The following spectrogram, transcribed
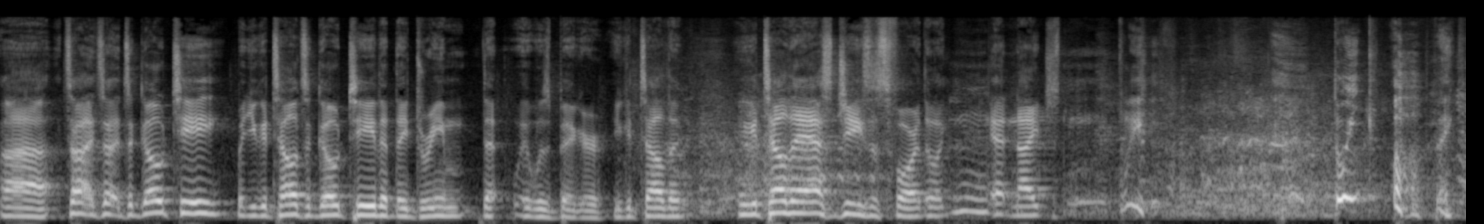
Uh, it's, a, it's, a, it's, a, goatee, but you could tell it's a goatee that they dream that it was bigger. You could tell that you could tell they asked Jesus for it. They're like, mm, at night, just mm, please. Doink. Oh, thank you.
